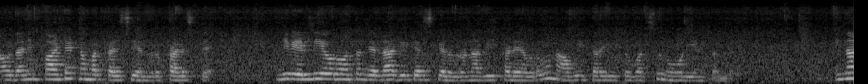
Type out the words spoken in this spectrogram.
ಹೌದಾ? ನಿಮ್ಮ ಕಾಂಟ್ಯಾಕ್ಟ್ ನಂಬರ್ ಕಳಿಸಿ ಅಂದರು, ಕಳಿಸ್ದೆ. ನೀವು ಎಲ್ಲಿಯವರು ಅಂತಂದು ಎಲ್ಲ ಡೀಟೇಲ್ಸ್ ಕೇಳಿದ್ರು. ನಾವು ಈ ಕಡೆಯವರು, ನಾವು ಈ ಥರ ಯೂಟ್ಯೂಬರ್ಸು ನೋಡಿ ಅಂತಂದು. ಇನ್ನು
